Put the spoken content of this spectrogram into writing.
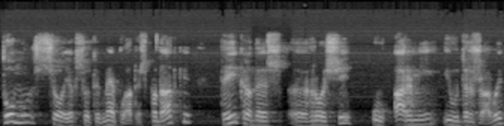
тому, що якщо ти не платиш податки, ти крадеш е, гроші у армії і у держави, е,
